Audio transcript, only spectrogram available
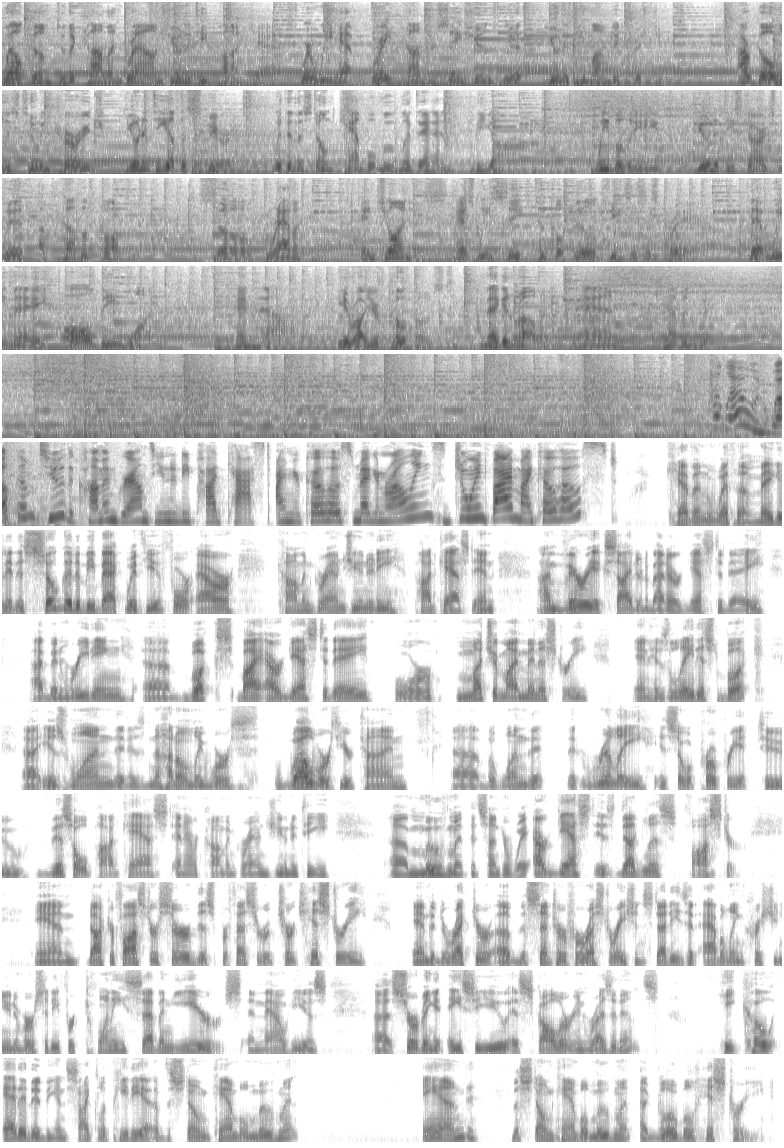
Welcome to the Common Ground Unity Podcast, where we have great conversations with unity minded Christians. Our goal is to encourage unity of the Spirit within the Stone Campbell movement and beyond. We believe unity starts with a cup of coffee. So grab a cup and join us as we seek to fulfill Jesus' prayer that we may all be one. And now, here are your co hosts, Megan Rawlings and Kevin Witham. Hello, and welcome to the Common Grounds Unity Podcast. I'm your co host, Megan Rawlings, joined by my co host, Kevin Witham. Megan, it is so good to be back with you for our Common Grounds Unity podcast. And I'm very excited about our guest today. I've been reading uh, books by our guest today for much of my ministry, and his latest book uh, is one that is not only worth well worth your time, uh, but one that that really is so appropriate to this whole podcast and our Common Grounds Unity uh, movement that's underway. Our guest is Douglas Foster. And Dr. Foster served as professor of church history and the director of the Center for Restoration Studies at Abilene Christian University for 27 years. And now he is uh, serving at ACU as scholar in residence. He co edited the Encyclopedia of the Stone Campbell Movement and the Stone Campbell Movement, A Global History.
